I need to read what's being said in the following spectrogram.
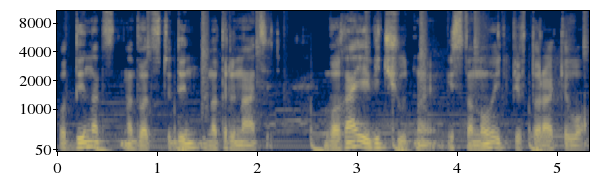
11 на 21 на 13. Вага є відчутною і становить 1,5 кг.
